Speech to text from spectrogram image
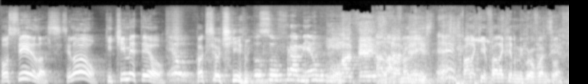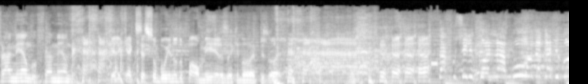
Ô, Silas! Silão, que time é teu? Eu? Qual que é o seu time? Eu sou Flamengo, pô. Ah lá, flamenguista. É? Fala aqui, fala aqui no microfone, Silão. Flamengo, Flamengo. Que ele quer que você suba o hino do Palmeiras aqui no episódio. Tá com silicone na bunda, Gabigol!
